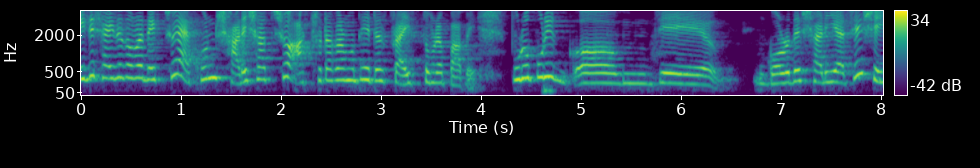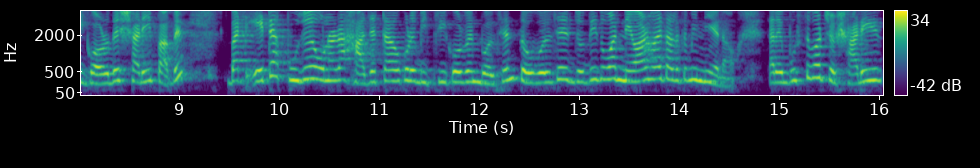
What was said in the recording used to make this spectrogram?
এই যে শাড়িটা তোমরা দেখছ, এখন সাড়ে সাতশো আটশো টাকার মধ্যে এটার প্রাইস তোমরা পাবে। পুরোপুরি যে গরদের শাড়ি আছে, সেই গরদের শাড়ি পাবে। বাট এটা পুজোয় ওনারা হাজার টাকা করে বিক্রি করবেন বলছেন। তো বলছে, যদি তোমার নেওয়ার হয় তাহলে তুমি নিয়ে নাও। তাহলে বুঝতে পারছ, শাড়ির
